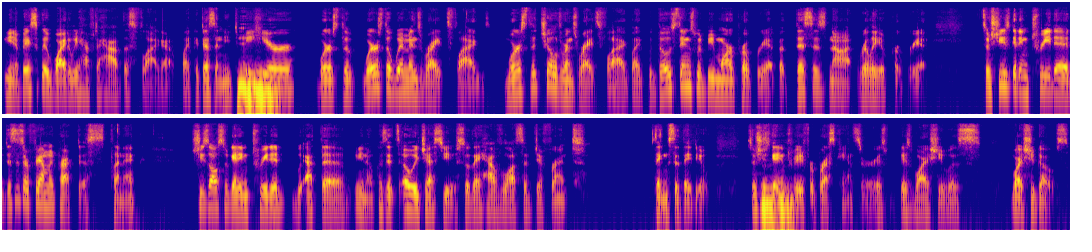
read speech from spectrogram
you know, basically, why do we have to have this flag up? Like, it doesn't need to mm-hmm. be here. Where's the Where's the women's rights flag? Where's the children's rights flag? Like those things would be more appropriate, but this is not really appropriate. So she's getting treated. This is her family practice clinic she's also getting treated at the you know because it's OHSU, so they have lots of different things that they do. So she's mm-hmm. getting treated for breast cancer is is why she was why she goes.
